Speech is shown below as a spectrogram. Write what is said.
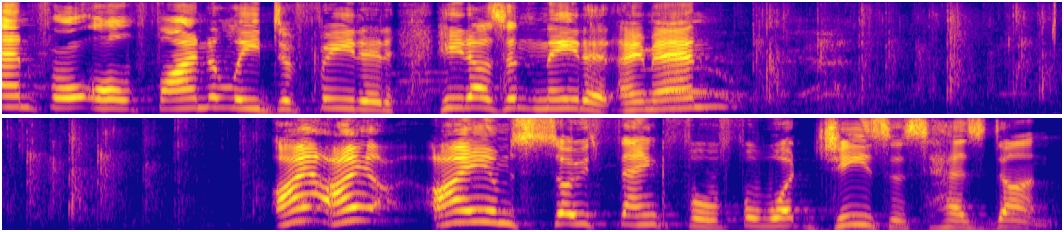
and for all finally defeated. He doesn't need it. Amen? I, I, I am so thankful for what Jesus has done.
